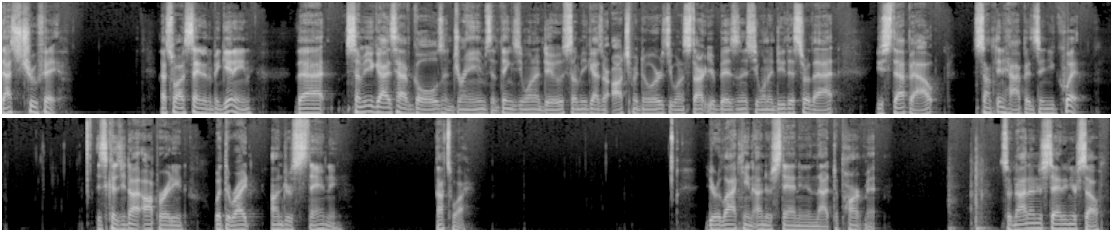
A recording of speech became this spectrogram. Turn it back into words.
That's true faith. That's why I was saying in the beginning that some of you guys have goals and dreams and things you want to do. Some of you guys are entrepreneurs. You want to start your business. You want to do this or that. You step out, something happens, and you quit. It's because you're not operating with the right understanding. That's why you're lacking understanding in that department. So, not understanding yourself,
